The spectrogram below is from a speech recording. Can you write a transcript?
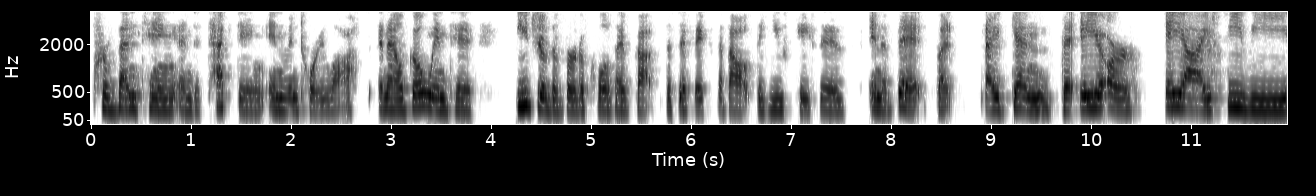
preventing and detecting inventory loss. And I'll go into each of the verticals. I've got specifics about the use cases in a bit, but again, the AR, AI, CV,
